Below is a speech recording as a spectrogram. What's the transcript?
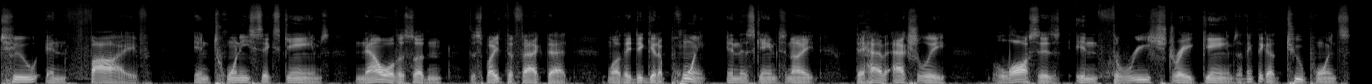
2 and 5 in 26 games. Now all of a sudden, despite the fact that well they did get a point in this game tonight, they have actually losses in three straight games. I think they got two points.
